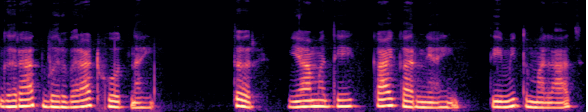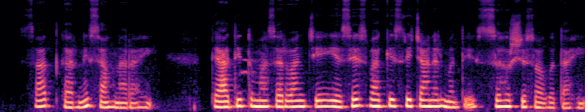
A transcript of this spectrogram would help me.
घरात भरभराट होत नाही. तर यामध्ये काय कारणे आहेत ते मी तुम्हाला आज सात कारणे सांगणार आहे. त्याआधी तुम्हा सर्वांचे एस एस भाग्यश्री चॅनलमध्ये सहर्ष स्वागत आहे.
